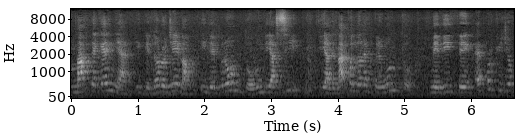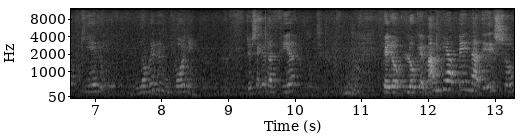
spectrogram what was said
más pequeñas y que no lo llevan y de pronto un día sí y además cuando les pregunto me dicen es porque yo quiero, no me lo imponen. Yo sé que no es cierto, pero lo que más me apena de eso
